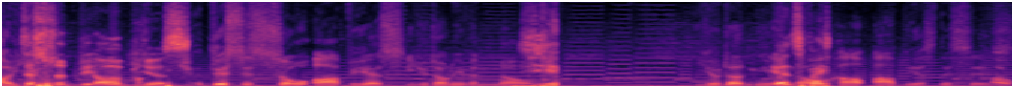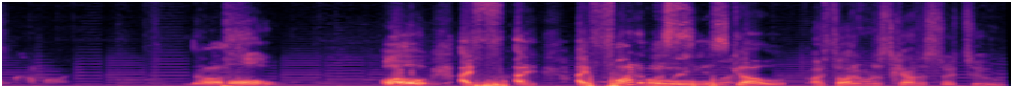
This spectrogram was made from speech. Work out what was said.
Oh, This you- should be obvious. This is so obvious, you don't even know. Yeah. You don't even It's know basi- how obvious this is. Oh come on. No. Oh! Oh, I, I, I thought it was Oh. CSGO. I thought it was Counter Strike 2.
